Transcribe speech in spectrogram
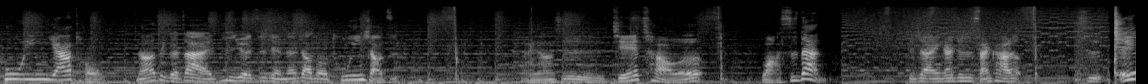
秃鹰丫头，然后这个在日月之前呢叫做秃鹰小子，下一张是结草鹅瓦斯蛋，接下来应该就是闪卡了，是哎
